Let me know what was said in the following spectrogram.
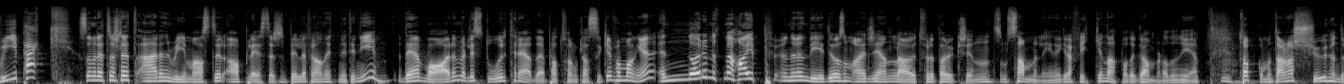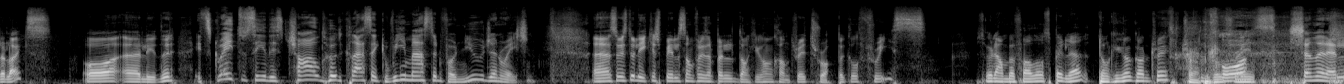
Repack, som rett og slett er en remaster av PlayStation-spillet fra 1999. Det var en veldig stor 3D-plattformklassiker for mange. Enormt med hype under en video som IGN la ut for et par uker siden, som sammenligner grafikken da, på det gamle og det nye. Toppkommentaren har 700 likes. Og uh, lyder It's great to see this childhood classic remastered for new generation. Uh, så hvis du liker spill som f.eks. Donkey Kong Country Tropical Freeze Så vil jeg anbefale å spille Donkey Kong Country. og generell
